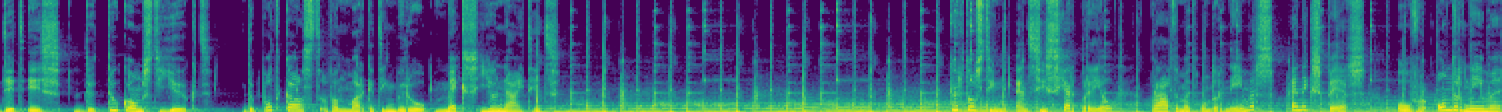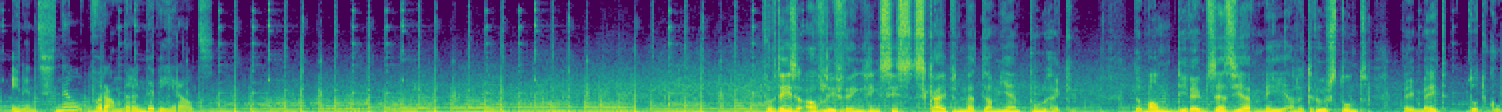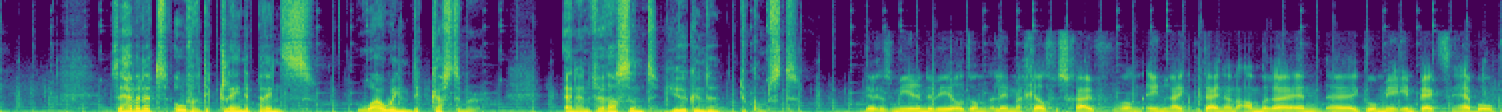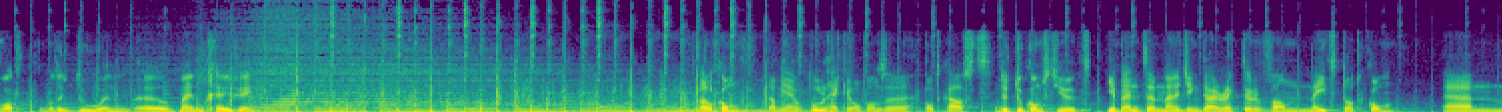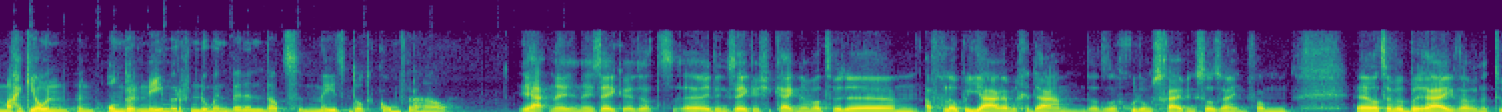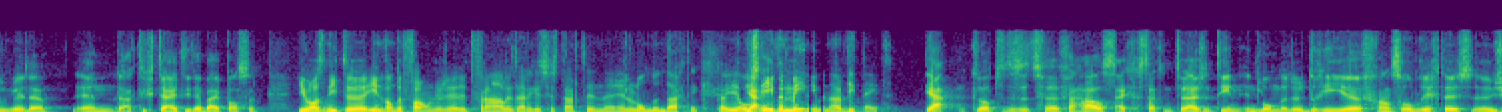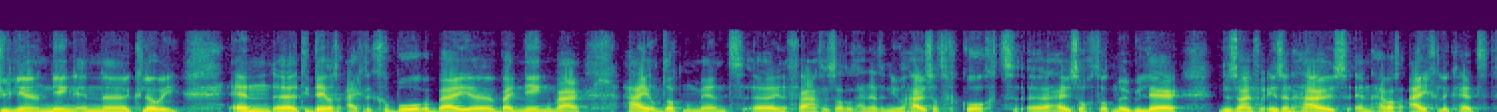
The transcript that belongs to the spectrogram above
Dit is De Toekomst Jeukt, de podcast van marketingbureau Max United. Kurt Ostien en Cies Scherpreel praten met ondernemers en experts over ondernemen in een snel veranderende wereld. Voor deze aflevering ging Sis skypen met Damien Poelhekke, de man die ruim zes jaar mee aan het roer stond bij Made.com. Ze hebben het over de kleine prins, wowing the customer en een verrassend jeukende toekomst. Er is meer in de wereld dan alleen maar geld verschuiven van één rijke partij naar de andere. En uh, ik wil meer impact hebben op wat, wat ik doe en uh, op mijn omgeving. Welkom Damien Poelhekke op onze podcast De Toekomst Jeugd. Je bent uh, managing director van Made.com. Ehm, mag ik jou een, een, ondernemer noemen binnen dat Made.com verhaal? Ja, nee, nee zeker. Dat, uh, ik denk zeker als je kijkt naar wat we de um, afgelopen jaren hebben gedaan, dat het een goede omschrijving zal zijn van uh, wat we hebben bereikt, waar we naartoe willen en de activiteiten die daarbij passen. Je was niet uh, een van de founders. Hè? Het verhaal is ergens gestart in, in Londen, dacht ik. Kan je ons ja. even meenemen naar die tijd? Ja, klopt. Dus het verhaal is eigenlijk gestart in 2010 in Londen door drie uh, Franse oprichters, Julien, Ning en Chloe. En het idee was eigenlijk geboren bij, bij Ning, waar hij op dat moment in een fase zat dat hij net een nieuw huis had gekocht. hij zocht wat meubilair, design voor in zijn huis en hij was eigenlijk het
